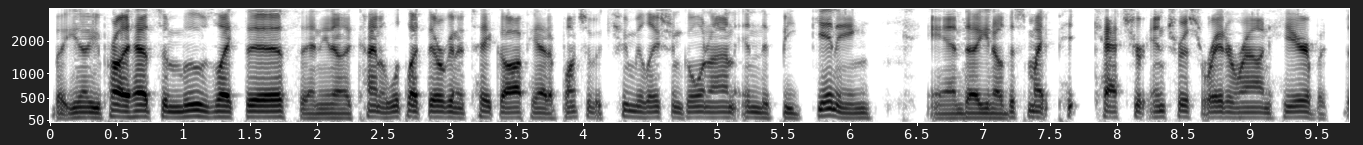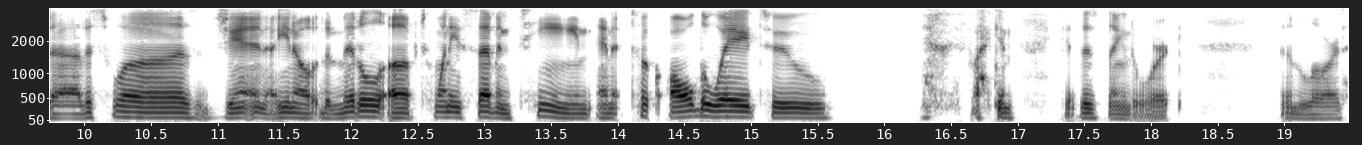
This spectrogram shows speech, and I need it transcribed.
But you know, you probably had some moves like this, and you know, it kind of looked like they were going to take off. You had a bunch of accumulation going on in the beginning, and uh, you know, this might catch your interest right around here. But uh, this was Jan, you know, the middle of 2017, and it took all the way to, if I can get this thing to work, good lord.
